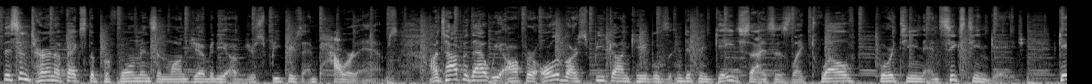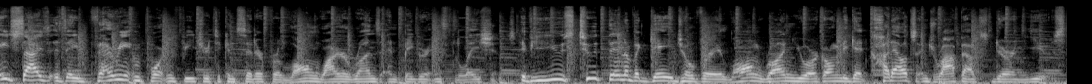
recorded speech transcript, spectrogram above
This in turn affects the performance and longevity of your speakers and power amps. On top of that, we offer all of our Speakon cables in different gauge sizes like 12, 14, and 16 gauge. Gauge size is a very important feature to consider for long wire runs and bigger installations. If you use too thin of a gauge over a long run, you are going to get cutouts and dropouts during use.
